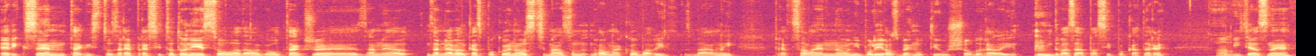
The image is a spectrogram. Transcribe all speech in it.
Eriksen takisto z represí toto nie je sol a dal gol, takže za mňa, za mňa veľká spokojnosť, mal som rovnako obavy z Barney, predsa len oni boli rozbehnutí, už odohrali dva zápasy po Katare, víťazné,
